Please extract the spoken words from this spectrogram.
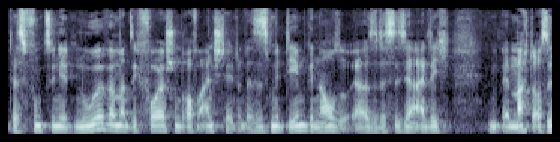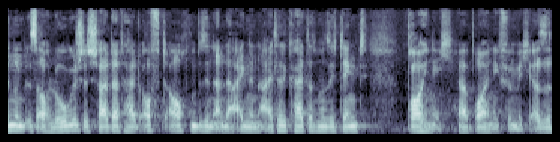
Das funktioniert nur, wenn man sich vorher schon darauf einstellt. Und das ist mit dem genauso. Also das ist ja eigentlich, macht auch Sinn und ist auch logisch. Es scheitert halt oft auch ein bisschen an der eigenen Eitelkeit, dass man sich denkt, brauche ich nicht, ja, brauche ich nicht für mich. Also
